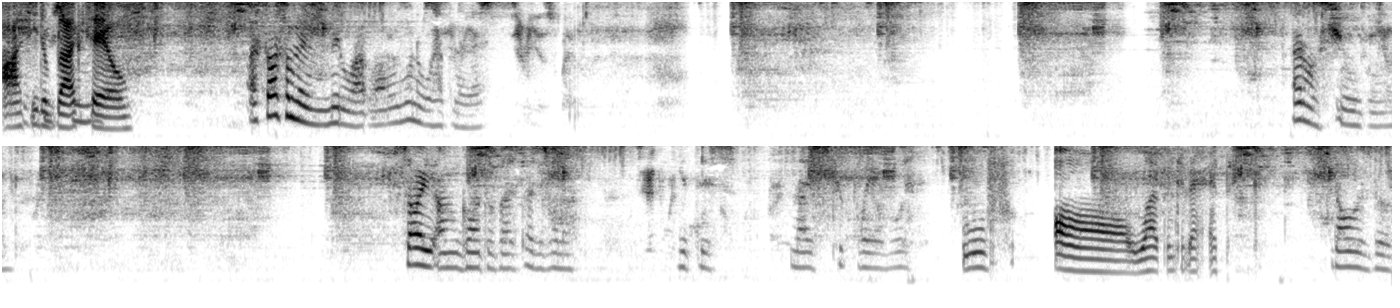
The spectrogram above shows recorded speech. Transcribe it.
I see the black sail. I saw something in the middle. I wonder what happened to that. I don't see anything. Sorry, I'm going too fast. I just wanna get this nice triple play over with. Oof. Oh, what happened to that epic? That was the.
